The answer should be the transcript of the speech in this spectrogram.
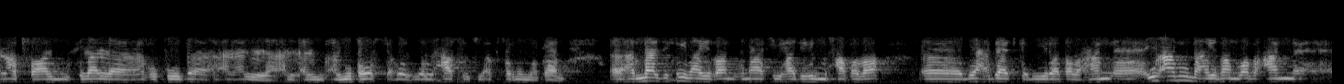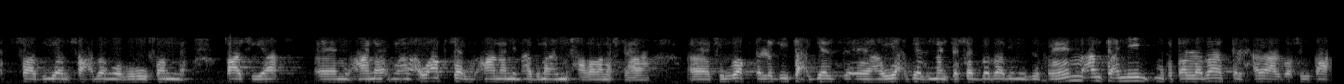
الأطفال من خلال الركود المتوسع والحاصل في أكثر من مكان. آه، النازحين أيضا هنا في هذه المحافظة آه، باعداد كبيرة طبعا آه، يعانون أيضا وضعا اقتصاديا صعبا وظروفا قاسية معاناة وأكثر معاناة من أبناء المحافظة نفسها. في الوقت الذي تعجز أو يعجز من تسبب بنزوحهم عن تأمين متطلبات الحياة البسيطة.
